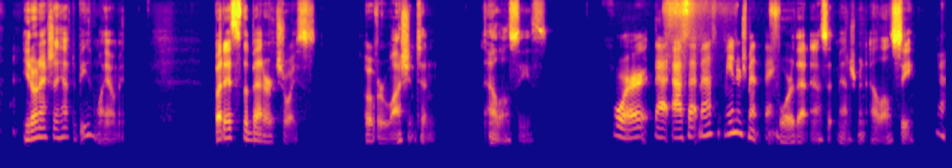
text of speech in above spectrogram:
you don't actually have to be in Wyoming. But it's the better choice over Washington LLCs For that asset ma- management thing. for that asset management LLC. Yeah.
